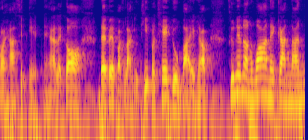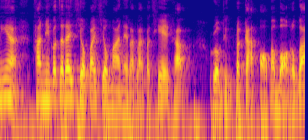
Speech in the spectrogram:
2551 นะฮะแล้วก็ได้ไปปักหลักอยู่ที่ประเทศดูไบครับซึ่งแน่นอนว่าในการนั้นเนี่ยท่านเนี่ยก็จะได้เที่ยวไปเที่ยวมาในหลากหลายประเทศครับ รวมถึงประกาศออกมาบอกแล้วว่า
